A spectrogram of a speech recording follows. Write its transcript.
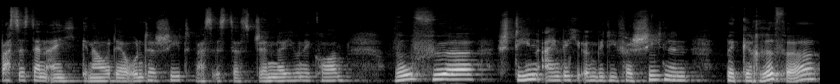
was ist denn eigentlich genau der Unterschied? Was ist das Gender Unicorn? Wofür stehen eigentlich irgendwie die verschiedenen Begriffe?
